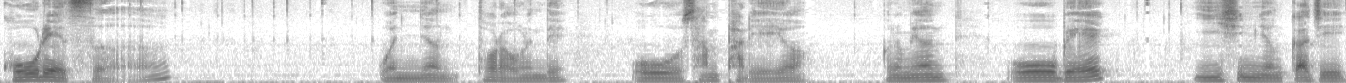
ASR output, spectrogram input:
고래서 원년 돌아오는데 538이에요. 그러면 520년까지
